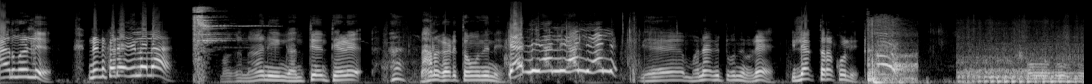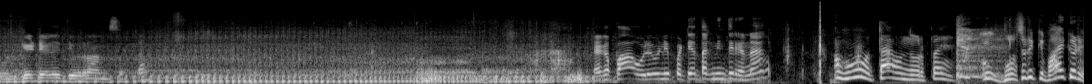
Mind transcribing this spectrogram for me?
ನಾನು ಮಾಡ್ಲಿ. ನಿನ್ ಕಡೆ ಇಲ್ಲಲ್ಲ? ಮಗ ನಾನು ಹಿಂಗ ಅಂತೆ ಅಂತೇಳಿ ನಾನು ಗಾಡಿ ತಗೊಂಬಂದಿನಿ. ಎಲ್ಲಿ ಅಲ್ಲಿ ಅಲ್ಲಿ ಅಲ್ಲಿ ಏ ಮನ್ಯಾಗ ಇಟ್ಟು ಬಂದಿನಿ ಒಳ್ಳೆ ಇಲ್ಲಾಕ್ ತರ ಕೋಲಿ ಗಿಡ್ ಹೇಳಿ ದೇವ್ರ ಅನ್ಸುತ್ತ ಯಾಕಪ್ಪ ಉಳಿ ಉಣ್ಣಿ ಪಟ್ಟಿ ಹತ್ತಕ್ ನಿಂತಿರೇನ ಹ್ಞೂ ತಾ ಒಂದು ನೂರು ರೂಪಾಯಿ. ಬೋಸಡಿಕೆ ಬಾಯಿ ಕಡೆ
